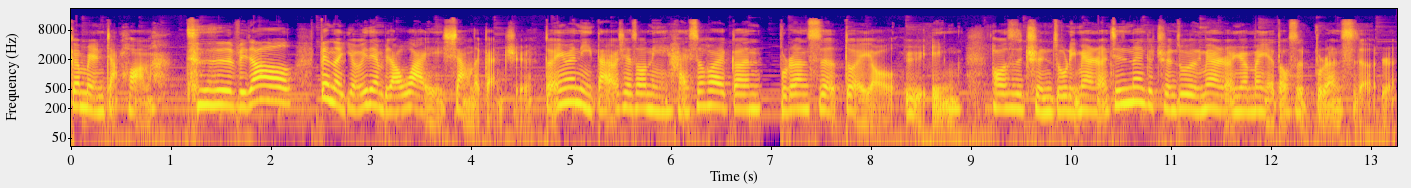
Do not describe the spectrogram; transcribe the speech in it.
跟别人讲话嘛。就是比较变得有一点比较外向的感觉，对，因为你打游戏的时候，你还是会跟不认识的队友语音，或是群组里面人，其实那个群组里面的人原本也都是不认识的人，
